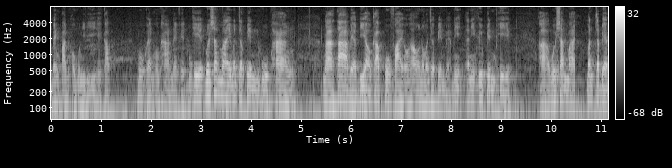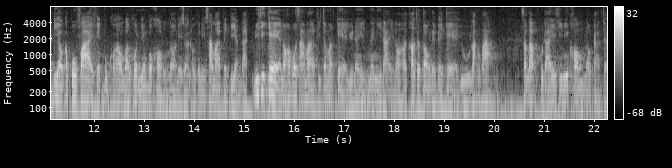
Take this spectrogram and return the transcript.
แบ่งปันข้อมูลดีๆให้กับ หมู่เพื่อนของทานใน Facebook เพจเวอร์ชันใหม่มันจะเป็นหูปหางหน้าตาแบบเดียวกับโปรไฟล์ของเฮาเนาะมันจะเป็นแบบนี้ อันนี้คือเป็นเพจอ่าเวอร์ชันใหม่ มันจะแบบเดียวกับโปรไฟล์ Facebook ของเฮาบางคนยังบ่ของเนาะในส่วนของตัวนี้สามารถไปเปลี่ยนได้ วิธีแก้เนาะเฮาบ่สามารถที่จะมาแก้อยู่ในในนี้ได้เนาะเฮาจะต้องได้ไปแก้อยู่หลังบ้านสำหรับผู้ใดที่มีคอมเนาะก็จะ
